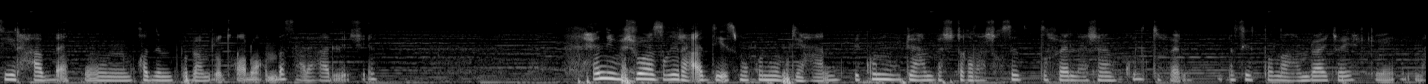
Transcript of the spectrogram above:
كتير حابة أكون مقدمة برنامج أطفال وعم بسعى لهذا الإشي. عندي مشروع صغير عقدي اسمه كن مبدعا. بيكون مبدعا بشتغل على شخصية الطفل عشان كل طفل بس يطلع عن مرايته يحكي مع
